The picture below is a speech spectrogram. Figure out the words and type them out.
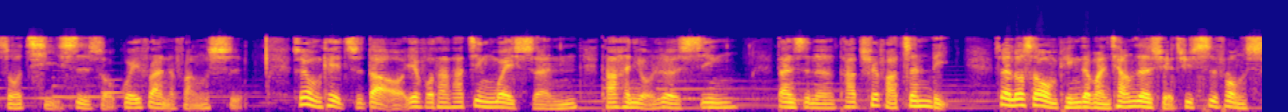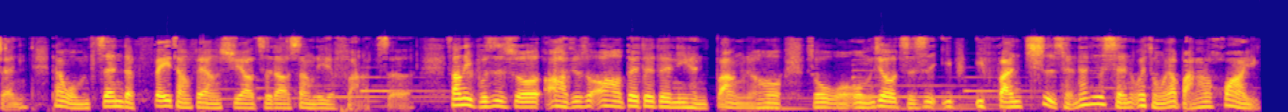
所启示、所规范的方式。所以我们可以知道，耶佛他他敬畏神，他很有热心，但是呢，他缺乏真理。所以很多时候我们凭着满腔热血去侍奉神，但我们真的非常非常需要知道上帝的法则。上帝不是说啊，就是说哦，对对对，你很棒，然后说我我们就只是一一番赤诚。但是神为什么要把他的话语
